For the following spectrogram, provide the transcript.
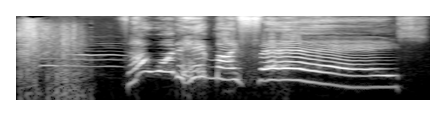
That one hit my face!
